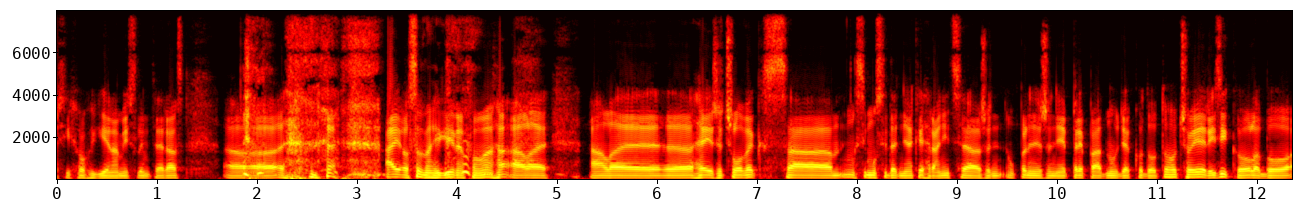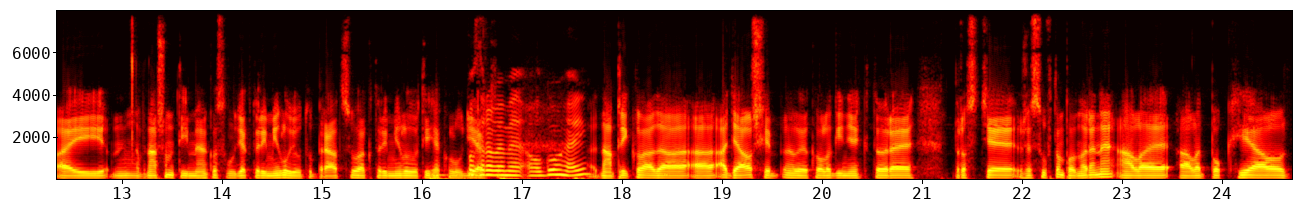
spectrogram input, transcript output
psychohygiena myslím teraz. Uh, aj osobná hygiena pomáha, ale, ale eh, hej, že človek sa si musí dať nejaké hranice a že úplne, že neprepadnúť ako do toho, čo je riziko, lebo aj mm, v našom týme ako sú ľudia, ktorí milujú tú prácu a ktorí milujú tých ako ľudí. Pozdravujeme Olgu, hej. Napríklad a, a, a ďalšie eh, kolegyne, ktoré proste, že sú v tom ponorené, ale, ale pokiaľ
